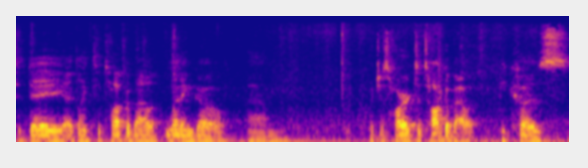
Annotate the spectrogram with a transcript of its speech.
today I'd like to talk about letting go, um, which is hard to talk about because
